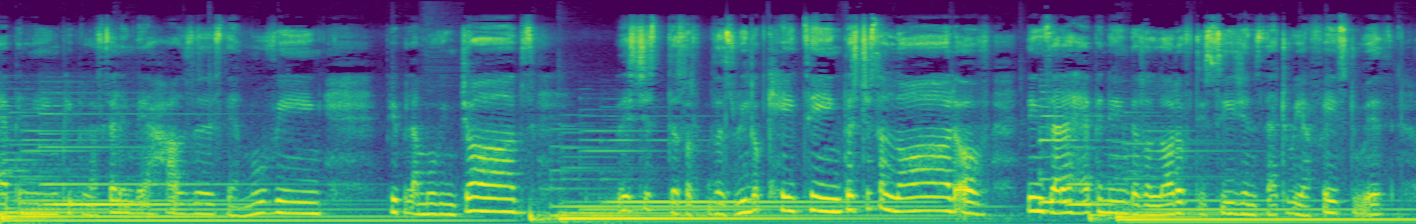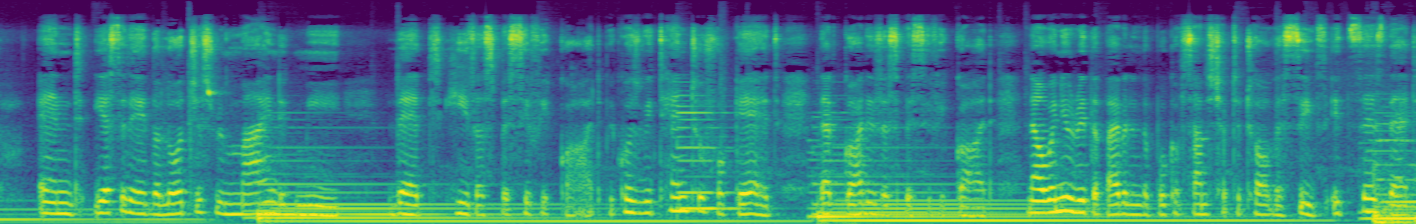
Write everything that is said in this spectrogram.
happening. People are selling their houses, they're moving, people are moving jobs. There's just there's a, there's relocating. There's just a lot of things that are happening. There's a lot of decisions that we are faced with. And yesterday the Lord just reminded me that He's a specific God because we tend to forget that God is a specific God. Now, when you read the Bible in the book of Psalms, chapter 12, verse 6, it says that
